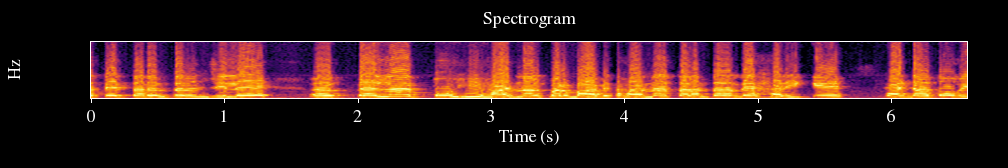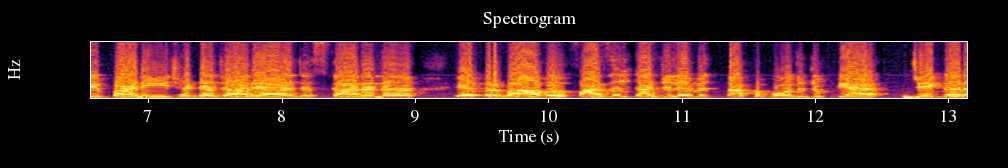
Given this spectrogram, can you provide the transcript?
ਅਤੇ ਤਰਨਤਾਰਨ ਜ਼ਿਲ੍ਹੇ ਪਹਿਲਾਂ ਤੋਂ ਹੀ ਹੜ੍ਹ ਨਾਲ ਪ੍ਰਭਾਵਿਤ ਹਨ। ਤਰਨਤਾਰਨ ਦੇ ਹਰੀਕੇ ਹੈਡਾਂ ਤੋਂ ਵੀ ਪਾਣੀ ਛੱਡਿਆ ਜਾ ਰਿਹਾ ਹੈ, ਜਿਸ ਕਾਰਨ ਇਹ ਪ੍ਰਭਾਵ ਫਾਜ਼ਿਲਕਾ ਜ਼ਿਲ੍ਹੇ ਵਿੱਚ ਤੱਕ ਪਹੁੰਚ ਚੁੱਕਿਆ ਹੈ। ਜੇਕਰ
